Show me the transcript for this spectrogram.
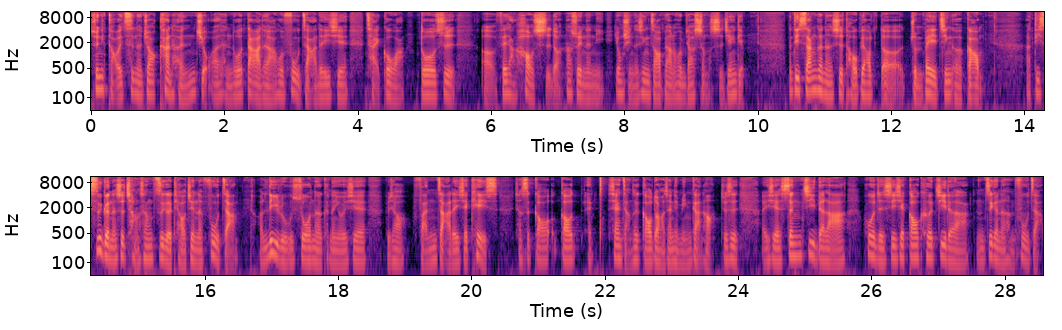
所以你搞一次呢，就要看很久啊，很多大的啊或复杂的一些采购啊，都是。呃，非常耗时的，那所以呢，你用选择性招标呢会比较省时间一点。那第三个呢是投标的准备金额高，啊，第四个呢是厂商资格条件的复杂。啊，例如说呢，可能有一些比较繁杂的一些 case，像是高高，哎，现在讲这个高端好像有点敏感哈，就是一些生技的啦，或者是一些高科技的啊，嗯，这个呢很复杂。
